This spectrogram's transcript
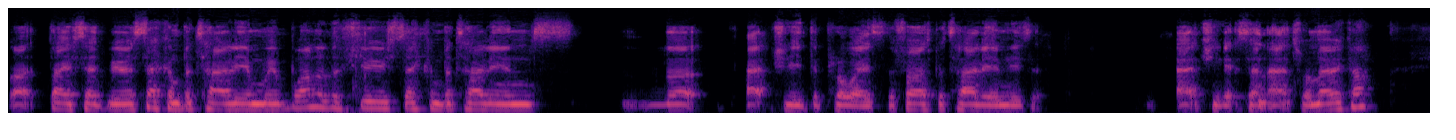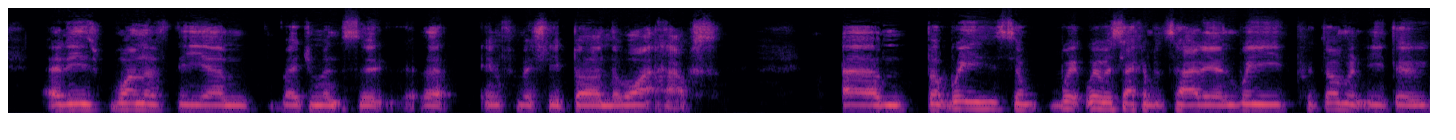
like Dave said, we're a second battalion. We're one of the few second battalions that actually deploys. The first battalion is actually gets sent out to America. It is one of the um, regiments that, that, infamously burned the White House. Um, but we, so we, we're a second battalion. We predominantly do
